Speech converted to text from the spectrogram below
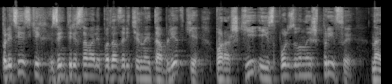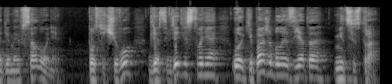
Полицейских заинтересовали подозрительные таблетки, порошки и использованные шприцы, найденные в салоне. После чего для свидетельствования у экипажа была изъята медсестра.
